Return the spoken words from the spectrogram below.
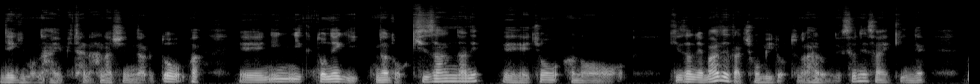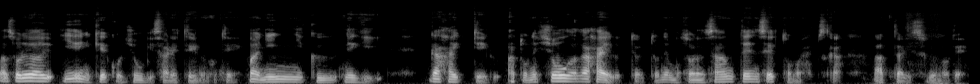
ネギもないみたいな話になると、まあ、えー、ニンニクとネギなど刻んだね、えー、ちょ、あの、刻んで混ぜた調味料っていうのがあるんですよね、最近ね。まあ、それは家に結構常備されているので、まあ、ニンニク、ネギが入っている。あとね、生姜が入るって言うとね、もうそれ3点セットのやつがあったりするので、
